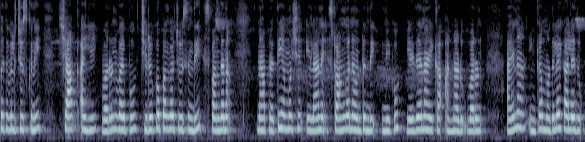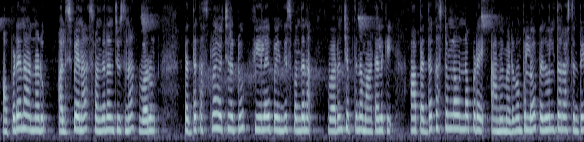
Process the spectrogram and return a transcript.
పెదవులు చూసుకుని షాక్ అయ్యి వరుణ్ వైపు చిరుకోపంగా చూసింది స్పందన. నా ప్రతి ఎమోషన్ ఇలానే స్ట్రాంగ్గానే ఉంటుంది. నీకు ఏదైనా ఇక అన్నాడు వరుణ్. అయినా ఇంకా మొదలే కాలేదు. అప్పుడేనా అన్నాడు. అలసిపోయిన స్పందనను చూసిన వరుణ్. పెద్ద కష్టమే వచ్చినట్టు ఫీల్ అయిపోయింది స్పందన. వరుణ్ చెప్తున్న మాటలకి ఆ పెద్ద కష్టంలో ఉన్నప్పుడే ఆమె మెడవంపుల్లో పెదవులతో రాస్తుంటే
